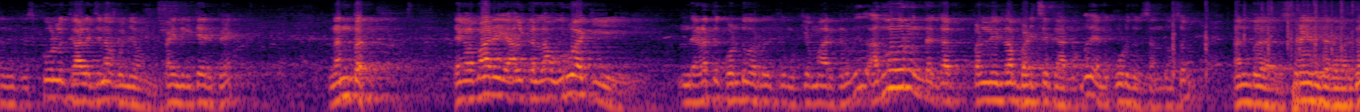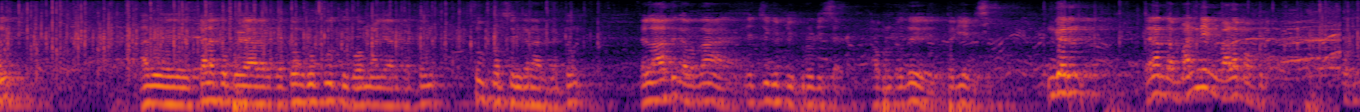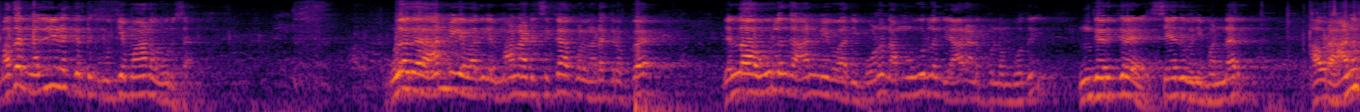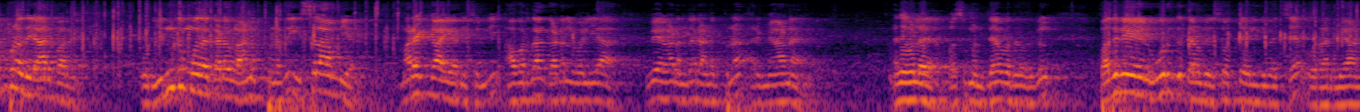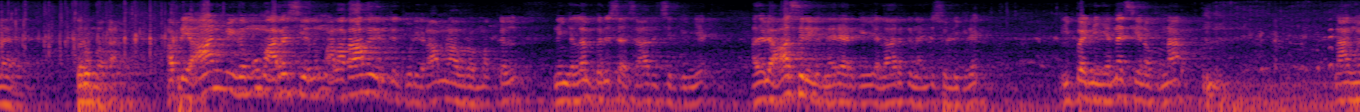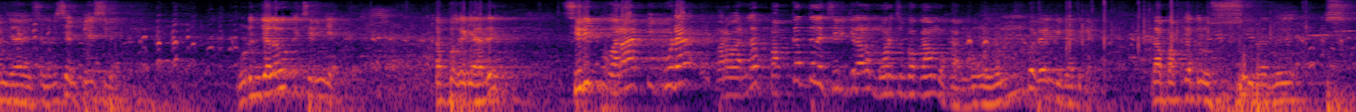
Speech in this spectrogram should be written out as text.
அதுக்கு ஸ்கூலு காலேஜ்னா கொஞ்சம் பயந்துக்கிட்டே இருப்பேன். நண்பர் எங்களை மாதிரி ஆட்கள்லாம் உருவாக்கி இந்த இடத்துக்கு கொண்டு வர்றதுக்கு முக்கியமாக இருக்கிறது. அதுவும் இந்த க பள்ளியில் தான் படித்த காரணம் போது எனக்கு கூடுதல் சந்தோஷம். நண்பர் சுரேந்தர் அவர்கள் அது கலக்கு புயலாக இருக்கட்டும் குக்கூத்து கோமாளியாக இருக்கட்டும் சூப்பர் சிங்கராக இருக்கட்டும் எல்லாத்துக்கும் அவர் தான் எக்ஸிக்யூட்டிவ் ப்ரொடியூசர் அப்படின்றது பெரிய விஷயம். இங்கே இருந்து ஏன்னா அந்த மண்ணின் வளம் அப்படி. மத நல்லிணக்கத்துக்கு முக்கியமான ஊர் சார். உலக ஆன்மீகவாதிகள் மாநாடு சிக்காகோல நடக்கிறப்ப எல்லா ஊர்லேருந்து ஆன்மீகவாதி போகணும் நம்ம ஊர்லேருந்து யார் அனுப்பணும் போது இங்கே இருக்கிற சேதுபதி மன்னர் அவரை அனுப்புனது யார் பாருங்க? ஒரு இந்து மத கடவுள் அனுப்புனது இஸ்லாமியர் மறைக்காயர் சொல்லி அவர் தான் கடல் வழியாக விவேகானந்தர் அனுப்பின அருமையான அதே போல பசுமன் தேவர் அவர்கள் பதினேழு ஊருக்கு தன்னுடைய சொத்தை எழுதி வச்ச ஒரு அருமையான பெருமகன். அப்படி ஆன்மீகமும் அரசியலும் அழகாக இருக்கக்கூடிய ராமநாதபுரம் மக்கள் நீங்கள்லாம் பெருசாக பெருசா சாதிச்சிருக்கீங்க. அதில் ஆசிரியர்கள் நிறையா இருக்கீங்க. எல்லாருக்கும் நன்றி சொல்லிக்கிறேன். இப்போ நீங்கள் என்ன செய்யணும் அப்படின்னா நான் கொஞ்சம் சில விஷயம் பேசுவேன். முடிஞ்ச அளவுக்கு சிரிங்க. தப்பு கிடையாது. சிரிப்பு வராட்டி கூட பரவாயில்ல. பக்கத்தில் சிரிக்கிறாலும் முறைச்சு பார்க்காம உட்காருங்க. உங்களுக்கு ரொம்ப வேண்டி கேட்டுக்கேன் நான் பக்கத்தில் சொல்றது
